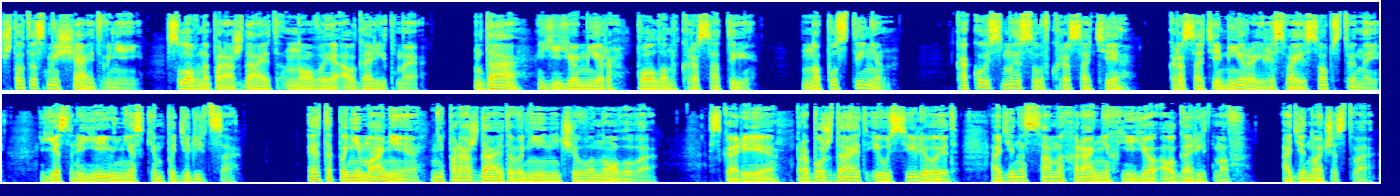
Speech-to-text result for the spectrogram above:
что-то смещает в ней, словно порождает новые алгоритмы. Да, ее мир полон красоты, но пустынен. Какой смысл в красоте, красоте мира или своей собственной, если ею не с кем поделиться. Это понимание не порождает в ней ничего нового. Скорее, пробуждает и усиливает один из самых ранних ее алгоритмов — одиночество.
